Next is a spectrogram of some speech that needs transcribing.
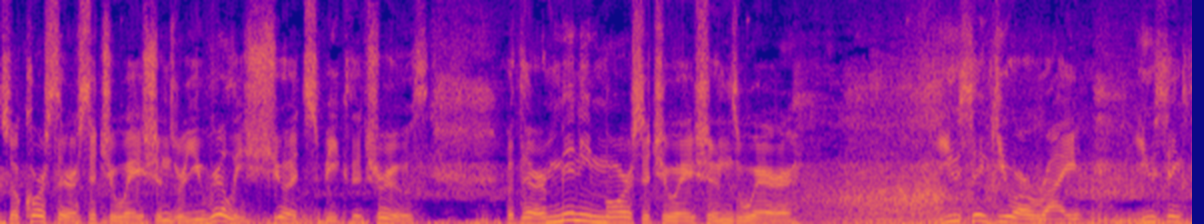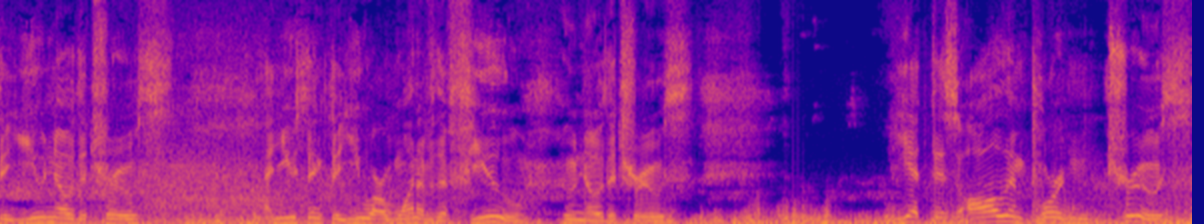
So, of course, there are situations where you really should speak the truth, but there are many more situations where You think you are right. You think that you know the truth. And you think that you are one of the few who know the truth. Yet, this all important truth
